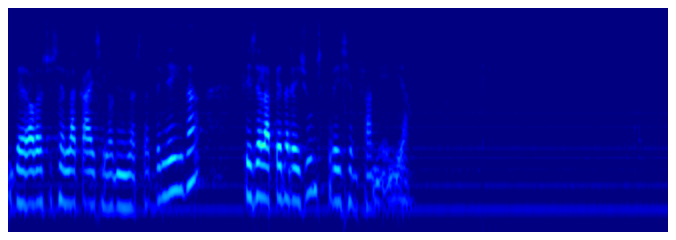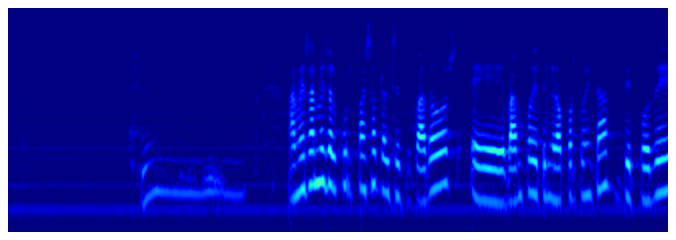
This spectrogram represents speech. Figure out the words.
d'Obra Social La Caixa i la Universitat de Lleida, que és l'Aprendre Junts, Créixer en Família. Mm. A més a més, el curs passat els educadors eh, van poder tenir l'oportunitat de poder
